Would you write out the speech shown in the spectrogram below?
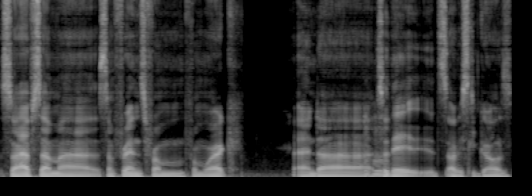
so I have some uh, some friends from from work, and uh, Mm-hmm. so they it's obviously girls,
